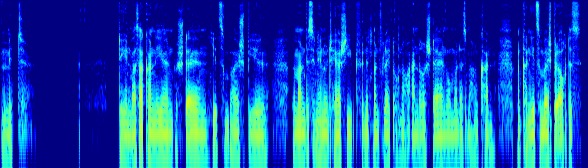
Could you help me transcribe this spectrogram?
mit den Wasserkanälen bestellen. Hier zum Beispiel, wenn man ein bisschen hin und her schiebt, findet man vielleicht auch noch andere Stellen, wo man das machen kann. Man kann hier zum Beispiel auch das,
